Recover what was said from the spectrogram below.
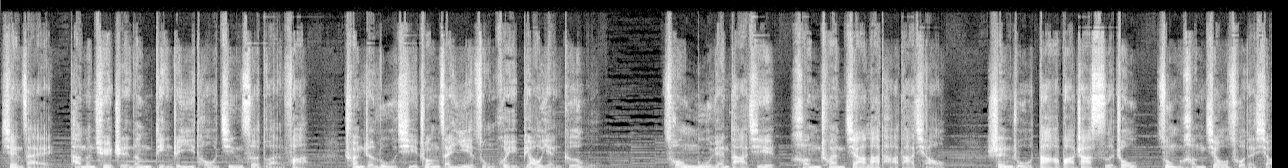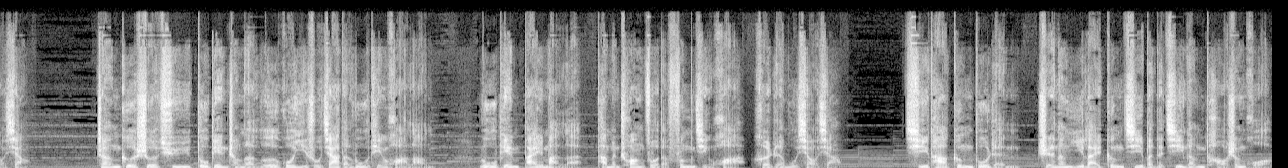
现在他们却只能顶着一头金色短发，穿着露脐装在夜总会表演歌舞。从墓园大街横穿加拉塔大桥，深入大巴扎四周纵横交错的小巷，整个社区都变成了俄国艺术家的露天画廊。路边摆满了他们创作的风景画和人物肖像，其他更多人只能依赖更基本的技能讨生活，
